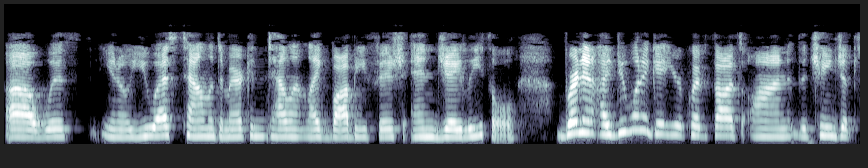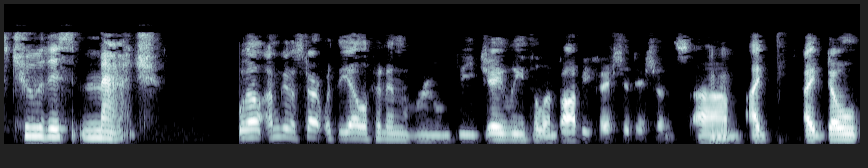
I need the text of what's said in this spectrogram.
uh, with you know US talent American talent like Bobby Fish and Jay Lethal. Brendan, I do want to get your quick thoughts on the change-ups to this match. Well, I'm going to start with the elephant in the room, the Jay Lethal and Bobby Fish editions. Um, mm-hmm. I, I don't,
